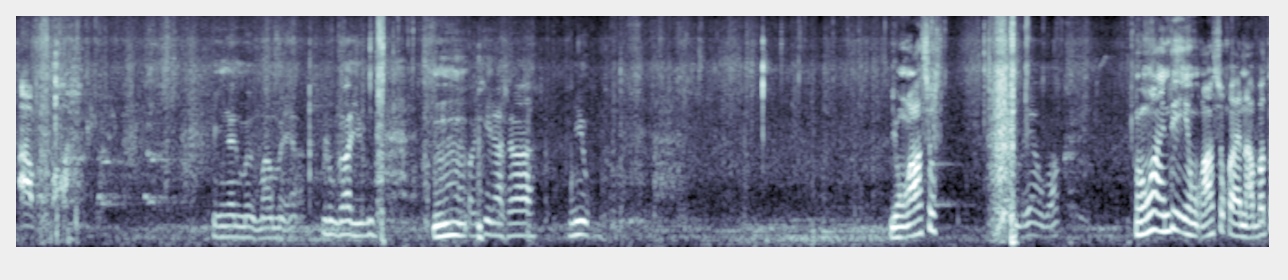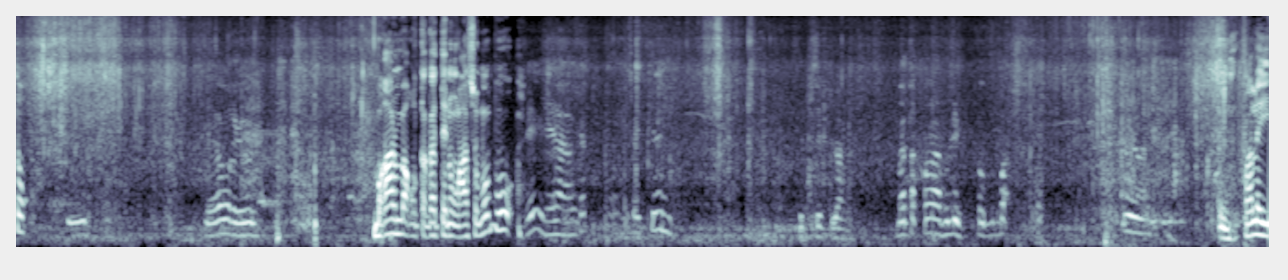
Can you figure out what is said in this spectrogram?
apa. Tingnan mo mamaya. Lungga yun. Mhm. Pag nasa niyog. Yung aso. Bayawak. Oo nga, hindi. Yung aso kaya nabatok. Bayawak yun. Baka naman ako kagatin ng aso mo po. Hindi, hinahangat. Bakit yan? Sip-sip lang. Batak pa nga huli. Pagbaba. Eh, Palay,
